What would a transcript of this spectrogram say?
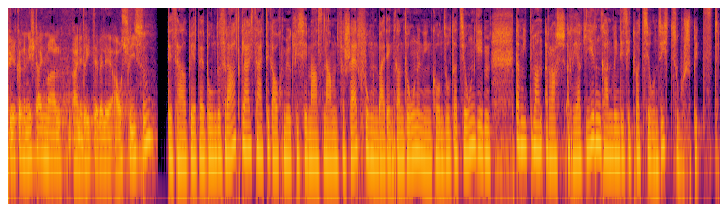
Wir können nicht einmal eine dritte Welle ausschließen. Deshalb wird der Bundesrat gleichzeitig auch mögliche Maßnahmenverschärfungen bei den Kantonen in Konsultation geben, damit man rasch reagieren kann, wenn die Situation sich zuspitzt.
